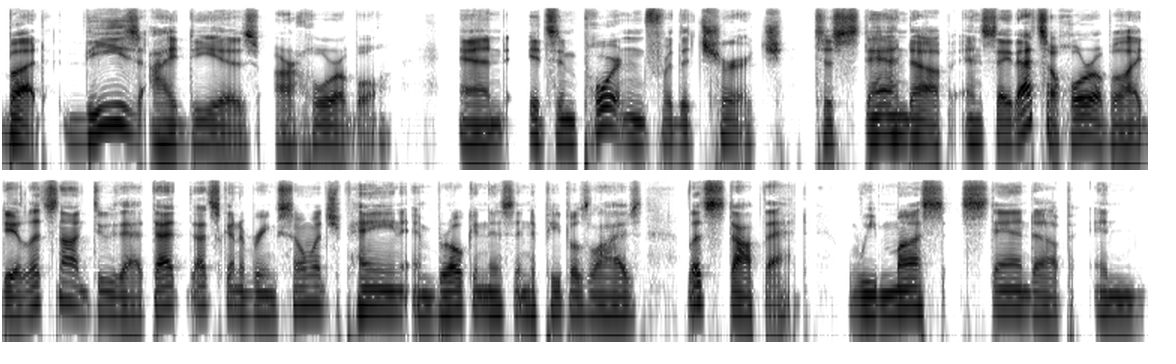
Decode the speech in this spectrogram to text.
But these ideas are horrible, and it's important for the church to stand up and say that's a horrible idea. Let's not do that. That that's going to bring so much pain and brokenness into people's lives. Let's stop that. We must stand up and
